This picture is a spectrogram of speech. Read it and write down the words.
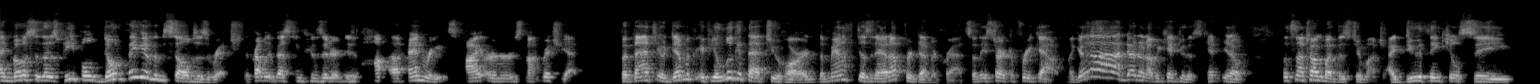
And most of those people don't think of themselves as rich. They're probably best considered as uh, Henrys, high earners, not rich yet. But that, you know, Democrat, if you look at that too hard, the math doesn't add up for Democrats. So they start to freak out. Like, ah, no, no, no, we can't do this. Can't, you know, let's not talk about this too much. I do think you'll see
